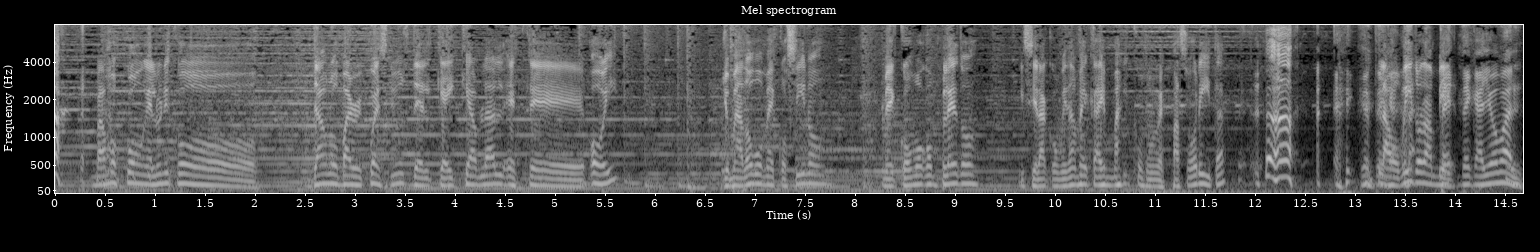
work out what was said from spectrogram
vamos con el único Download by Request News del que hay que hablar este hoy. Yo me adobo, me cocino, me como completo y si la comida me cae mal como me pasó ahorita, la vomito también. Te, te cayó mal.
